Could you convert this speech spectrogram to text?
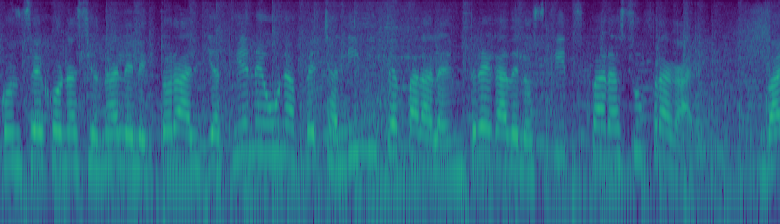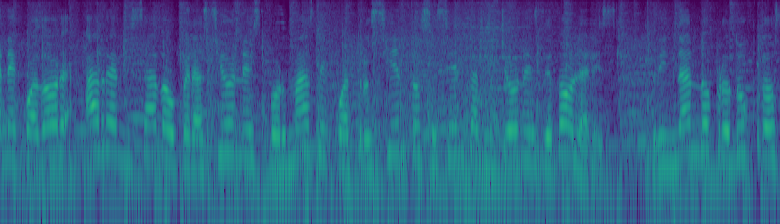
Consejo Nacional Electoral ya tiene una fecha límite para la entrega de los kits para sufragar. Ban Ecuador ha realizado operaciones por más de 460 millones de dólares, brindando productos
